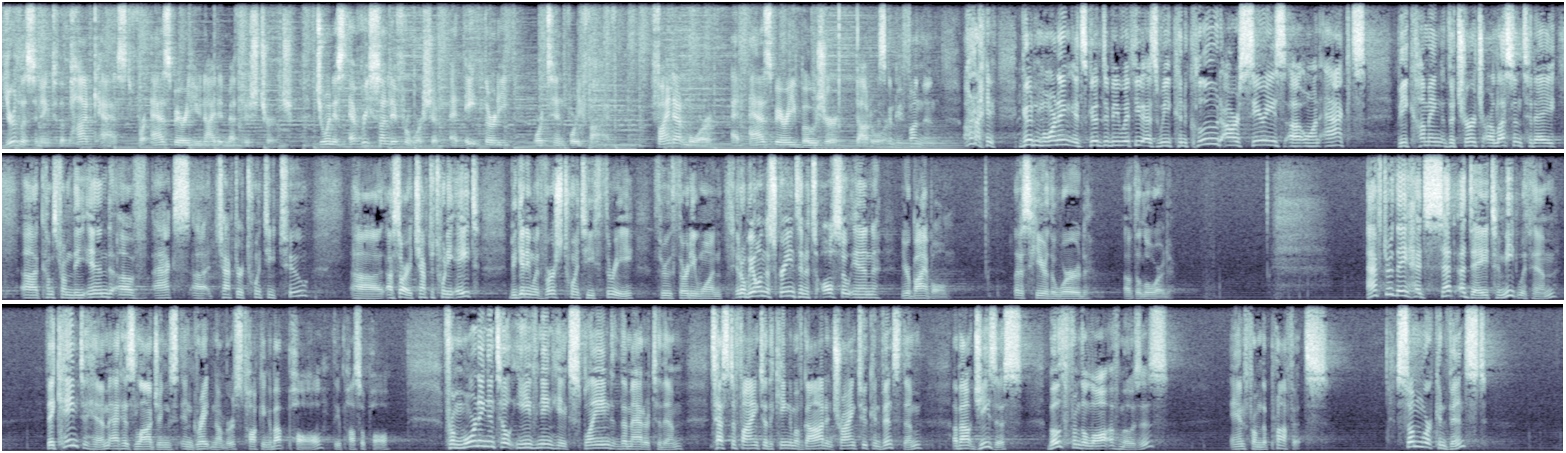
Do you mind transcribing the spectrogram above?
You're listening to the podcast for Asbury United Methodist Church. Join us every Sunday for worship at 8:30 or 10:45. Find out more at asburybosier.org. It's going to be fun then. All right. Good morning. It's good to be with you as we conclude our series uh, on Acts becoming the church. Our lesson today uh, comes from the end of Acts uh, chapter 22. Uh, sorry, chapter 28 beginning with verse 23 through 31. It'll be on the screens and it's also in your Bible. Let us hear the word of the Lord. After they had set a day to meet with him, they came to him at his lodgings in great numbers, talking about Paul, the Apostle Paul. From morning until evening, he explained the matter to them, testifying to the kingdom of God and trying to convince them about Jesus, both from the law of Moses and from the prophets. Some were convinced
